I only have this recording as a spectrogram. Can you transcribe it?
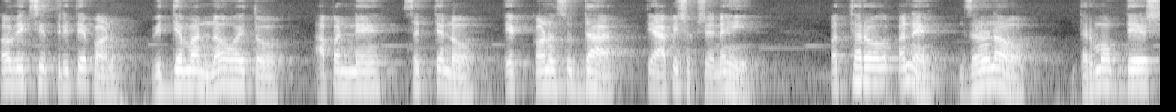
અવિકસિત રીતે પણ વિદ્યમાન ન હોય તો આપણને સત્યનો એક કણ સુદ્ધા તે આપી શકશે નહીં. પથ્થરો અને ઝરણાઓ ધર્મોપદેશ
